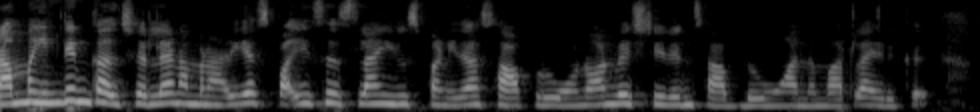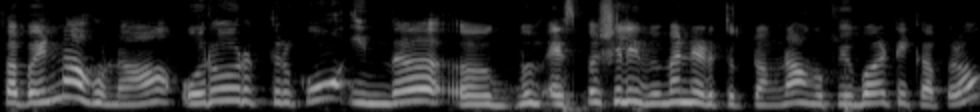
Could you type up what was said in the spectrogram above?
நம்ம இந்தியன் கல்ச்சரில் நம்ம நிறைய ஸ்பைசஸ்லாம் யூஸ் பண்ணி தான் சாப்பிடுவோம். நான் வெஜிடேரியன் சாப்பிடுவோம். அந்த மாதிரிலாம் இருக்குது ஸோ அப்போ என்ன ஆகும்னா ஒரு ஒருத்தருக்கும் இந்த எஸ்பெஷலி விமன் எடுத்துக்கிட்டோம்னா அவங்க பியூபர்ட்டிக்கு அப்புறம்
